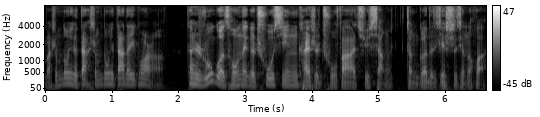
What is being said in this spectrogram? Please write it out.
把什么东西给搭，什么东西搭在一块儿啊。但是如果从那个初心开始出发去想整个的这些事情的话，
